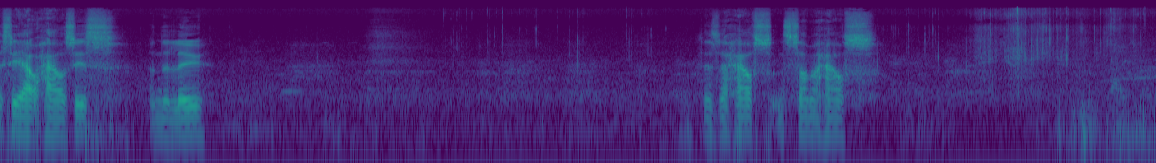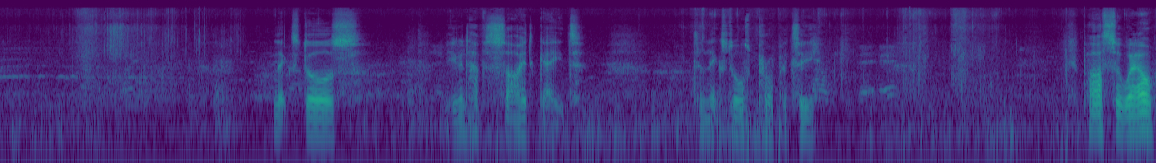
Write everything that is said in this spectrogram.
There's the outhouses and the loo. There's a house and summer house. Next doors even have a side gate to next door's property. Pass the well,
